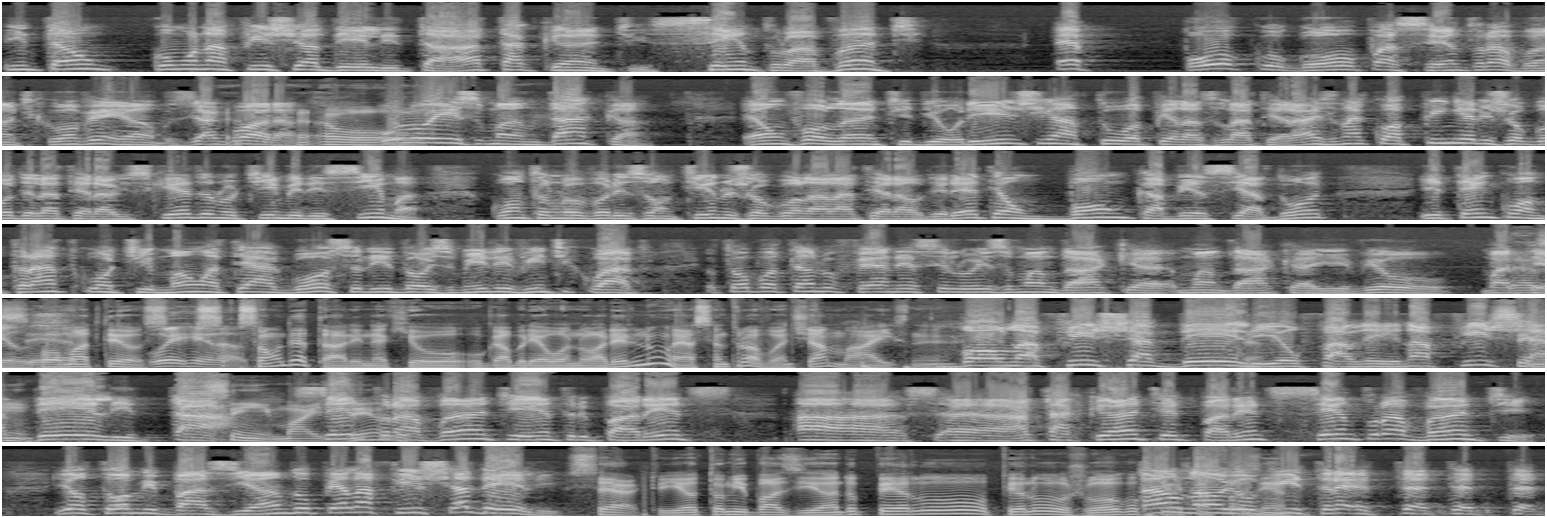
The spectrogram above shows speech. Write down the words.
Então, como na ficha dele está atacante, centroavante, é pouco gol para centroavante, convenhamos. E agora, o, o Luiz Mandaca é um volante de origem, atua pelas laterais. Na Copinha ele jogou de lateral esquerdo, no time de cima, contra o Novo Horizontino, jogou na lateral direita, é um bom cabeceador e tem contrato com o Timão até agosto de 2024. Eu estou botando fé nesse Luiz Mandaca, Mandaca aí, viu, Matheus? Ô, Matheus, só um detalhe, né, que o, o, Gabriel Honório, ele não é centroavante, jamais, né? Bom, na ficha dele, é. eu falei, na ficha Sim. dele tá Sim, mas centroavante, vendo... entre parênteses, a, a, atacante, entre parênteses, centroavante e eu estou me baseando pela ficha dele. Certo, e eu estou me baseando pelo, pelo jogo não, que ele Não, não, tá eu vi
